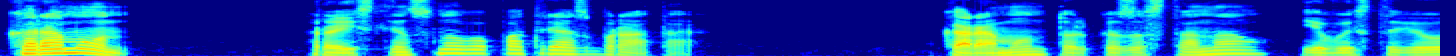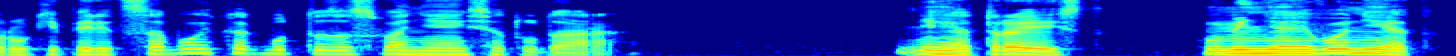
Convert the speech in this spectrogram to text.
«Карамон!» Рейслин снова потряс брата. Карамон только застонал и выставил руки перед собой, как будто заслоняясь от удара. «Нет, Рейст, у меня его нет.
